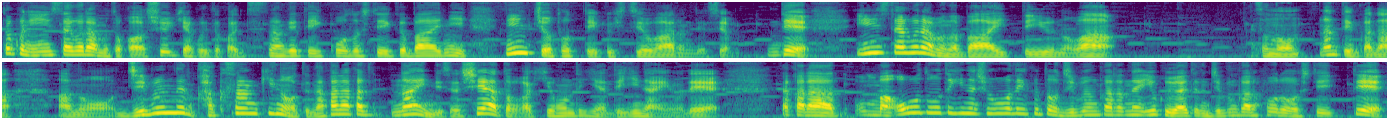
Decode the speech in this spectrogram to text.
特にインスタグラムとかを集客とかにつなげていこうとしていく場合に認知を取っていく必要があるんですよ。でインスタグラムの場合っていうのはその、なんて言うかな、あの、自分での拡散機能ってなかなかないんですよ。シェアとかが基本的にはできないので。だから、まあ、王道的な手法でいくと自分からね、よく言われてる自分からフォローしていって、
